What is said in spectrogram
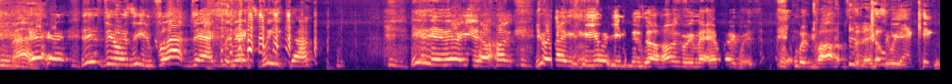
Right. this dude was eating flapjacks the next week, huh? He was in there eating a hung- You were like you were eating the uh, hungry man breakfast with Bob's the next week. Kodiak King.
